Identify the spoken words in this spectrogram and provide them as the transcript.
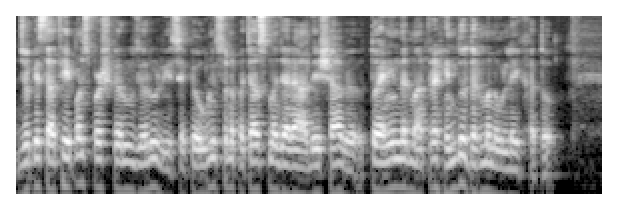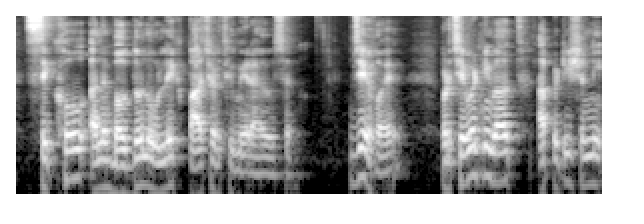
જો કે સાથે એ પણ સ્પષ્ટ કરવું જરૂરી છે કે ઓગણીસો ને પચાસમાં જ્યારે આદેશ આવ્યો, તો એની અંદર માત્ર હિન્દુ ધર્મનો ઉલ્લેખ હતો. શીખો અને બૌદ્ધોનો ઉલ્લેખ પાછળથી ઉમેરાયો છે. જે હોય, પણ છેવટની વાત આ પિટિશનની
